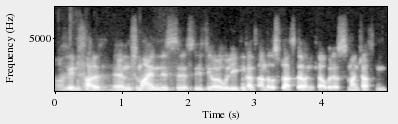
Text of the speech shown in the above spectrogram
Auf jeden Fall. Ähm, zum einen ist, ist die Euroleague ein ganz anderes Pflaster und ich glaube, dass Mannschaften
